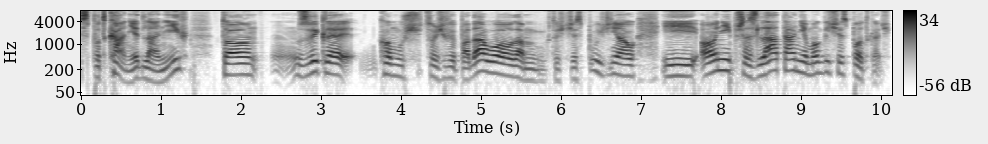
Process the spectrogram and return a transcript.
spotkanie dla nich, to mm, zwykle komuś coś wypadało, tam ktoś się spóźniał i oni przez lata nie mogli się spotkać.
